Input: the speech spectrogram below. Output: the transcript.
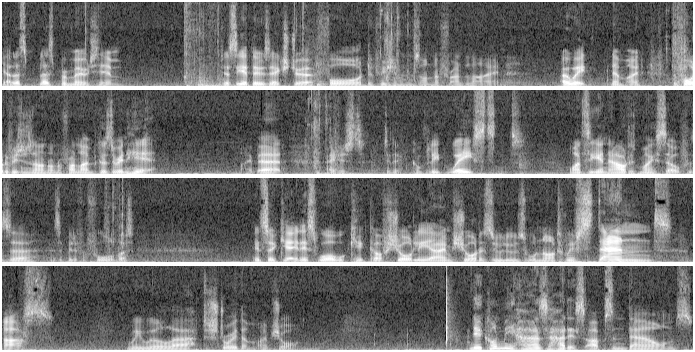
Yeah, let's let's promote him. Just to get those extra four divisions on the front line. Oh wait, never mind. The four divisions aren't on the front line because they're in here. My bad. I just did a complete waste and once again outed myself as a as a bit of a fool, but it's okay. This war will kick off shortly. I'm sure the Zulus will not withstand us. We will uh, destroy them, I'm sure. The economy has had its ups and downs.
